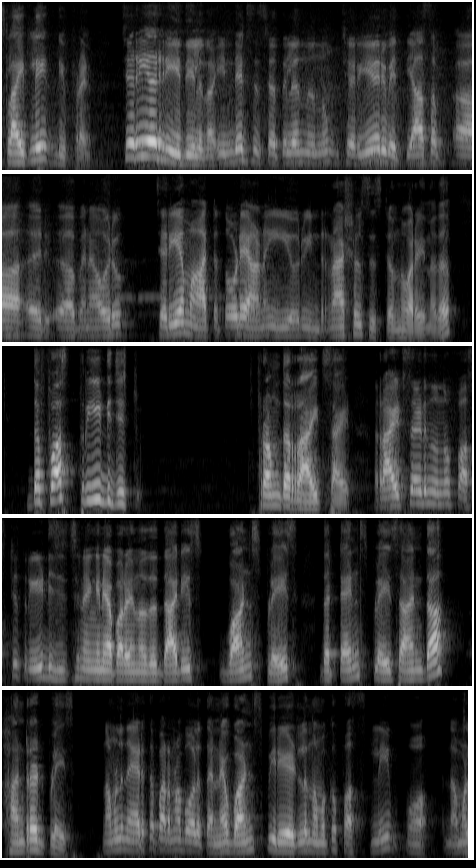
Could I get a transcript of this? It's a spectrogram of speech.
slightly different ചെറിയൊരു രീതിയിൽ നിന്ന് ഇന്ത്യൻ സിസ്റ്റത്തിൽ നിന്നും ചെറിയൊരു വ്യത്യാസം പിന്നെ ഒരു ചെറിയ മാറ്റത്തോടെയാണ് ഈ ഒരു ഇന്റർനാഷണൽ സിസ്റ്റം എന്ന് പറയുന്നത്. The first three digit from the right side right സൈഡിൽ നിന്നും ഫസ്റ്റ് ത്രീ ഡിജിറ്റ്സിന് എങ്ങനെയാണ് പറയുന്നത്? That is ones place the tens place and the hundred place നമ്മൾ നേരത്തെ പറഞ്ഞ പോലെ തന്നെ വൺസ് പീരീഡിൽ നമുക്ക് ഫസ്റ്റ്ലി നമ്മൾ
